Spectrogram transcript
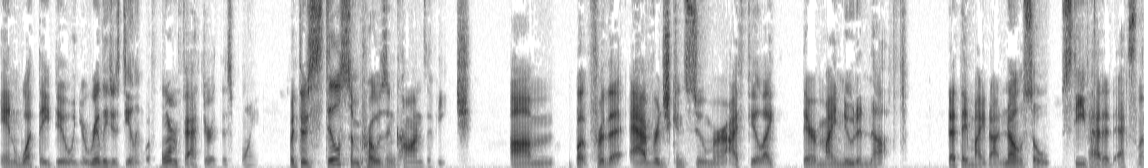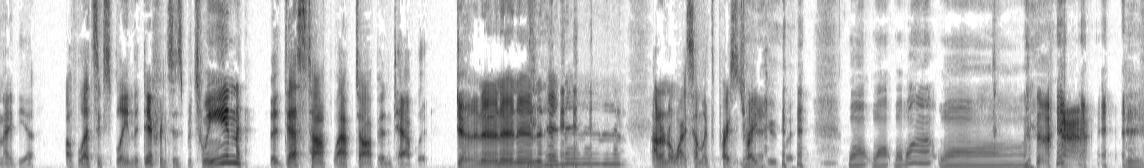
in what they do, and you're really just dealing with form factor at this point. But there's still some pros and cons of each. Um, but for the average consumer, I feel like they're minute enough that they might not know. So Steve had an excellent idea of let's explain the differences between the desktop, laptop, and tablet. I don't know why I sound like the Price is Right dude, but wah, wah, wah, wah, wah.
